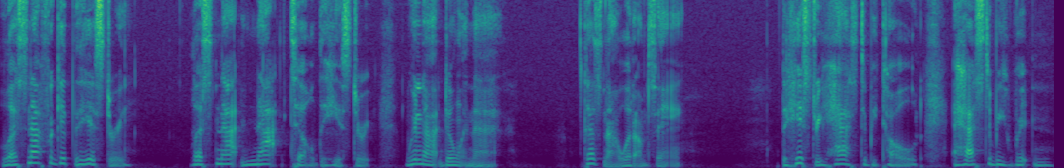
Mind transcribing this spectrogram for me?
Let's not forget the history. Let's not not tell the history. We're not doing that. That's not what I'm saying. The history has to be told. It has to be written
